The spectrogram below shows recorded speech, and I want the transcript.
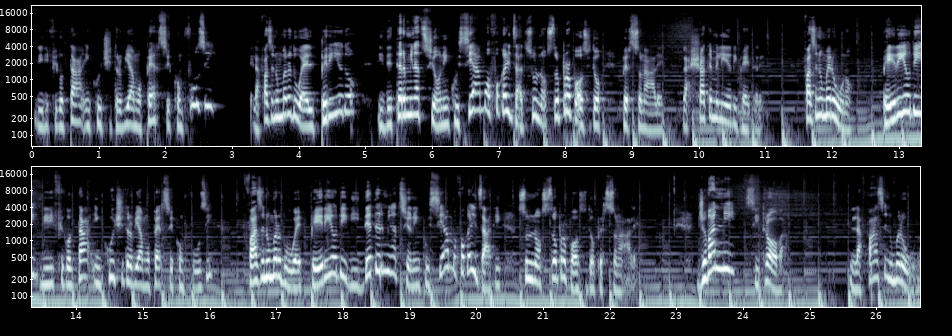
di difficoltà in cui ci troviamo persi e confusi e la fase numero due è il periodo di determinazione in cui siamo focalizzati sul nostro proposito personale. Lasciatemeli ripetere. Fase numero uno, periodi di difficoltà in cui ci troviamo persi e confusi. Fase numero due, periodi di determinazione in cui siamo focalizzati sul nostro proposito personale. Giovanni si trova nella fase numero uno,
